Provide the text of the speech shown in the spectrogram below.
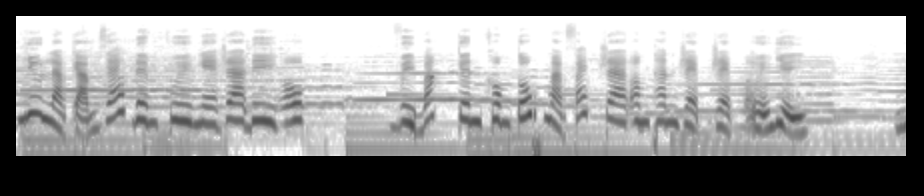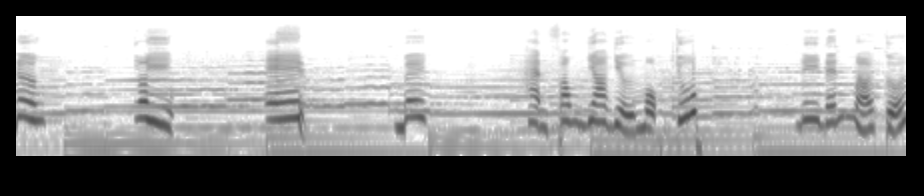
Như là cảm giác đêm khuya nghe radio Vì bắt kênh không tốt mà phát ra âm thanh rẹp rẹp ủy dị. Nương Y E B. Hành Phong do dự một chút, Đi đến mở cửa.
